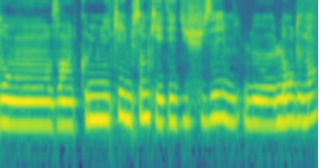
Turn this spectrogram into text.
Dans un communiqué, il me semble, qui a été diffusé le lendemain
